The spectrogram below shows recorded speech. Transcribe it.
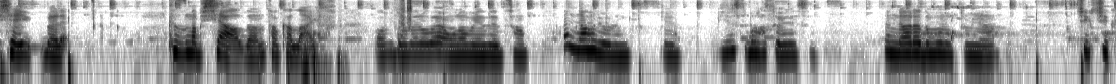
şey böyle kızıma bir şey aldım. Toka Life. O videolar oluyor ona benzedi tam. Ben ne arıyorum? Ya, birisi bana söylesin. Ben ne aradığımı unuttum ya. Çık çık.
